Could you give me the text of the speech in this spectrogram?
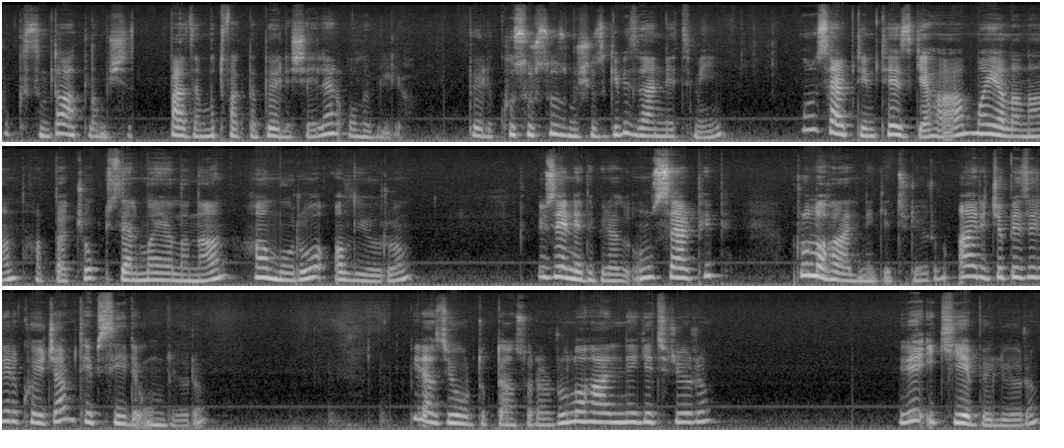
Bu kısımda atlamışız. Bazen mutfakta böyle şeyler olabiliyor. Böyle kusursuzmuşuz gibi zannetmeyin. Un serptiğim tezgaha mayalanan hatta çok güzel mayalanan hamuru alıyorum. Üzerine de biraz un serpip rulo haline getiriyorum. Ayrıca bezeleri koyacağım tepsiyi de unluyorum. Biraz yoğurduktan sonra rulo haline getiriyorum. Ve ikiye bölüyorum.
